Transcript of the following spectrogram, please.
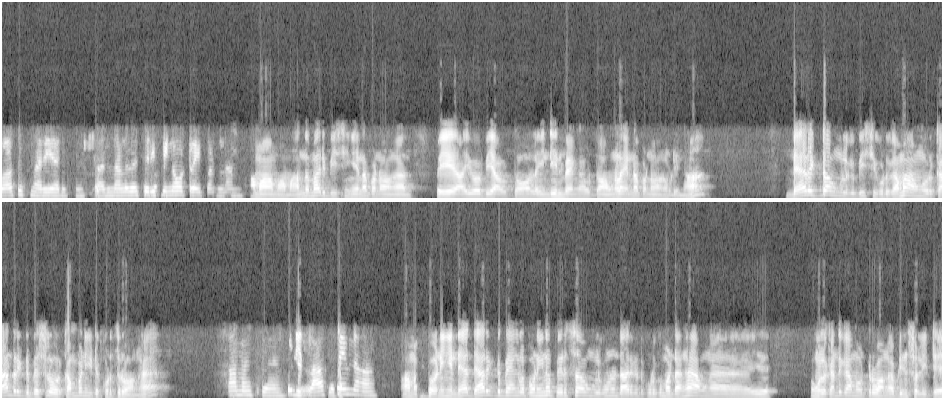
ப்ராசஸ் நிறைய இருக்குங்க சார் அதனால தான் சரி பின்னோ ட்ரை பண்ணலாம். ஆமாம் ஆமாம் ஆமாம் அந்த மாதிரி பிசிங்க என்ன பண்ணுவாங்க? இப்போ ஐஓபி ஆகட்டும் இல்லை இந்தியன் பேங்க் ஆகட்டும் அவங்களாம் என்ன பண்ணுவாங்க அப்படின்னா டைரெக்டாக உங்களுக்கு பிசி கொடுக்காம அவங்க ஒரு கான்ட்ராக்ட் பேஸில் ஒரு கம்பெனிகிட்ட கொடுத்துருவாங்க. ஆமாங்க சார் லாஸ்ட் டைம் நான் ஆமாம் இப்போ நீங்கள் நே டேரக்ட் பேங்க்கில் போனீங்கன்னா பெருசாக உங்களுக்கு ஒன்றும் டார்கெட் கொடுக்க மாட்டாங்க. அவங்க இது உங்களை கண்டுக்காமல் விட்டுருவாங்க அப்படின்னு சொல்லிட்டு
